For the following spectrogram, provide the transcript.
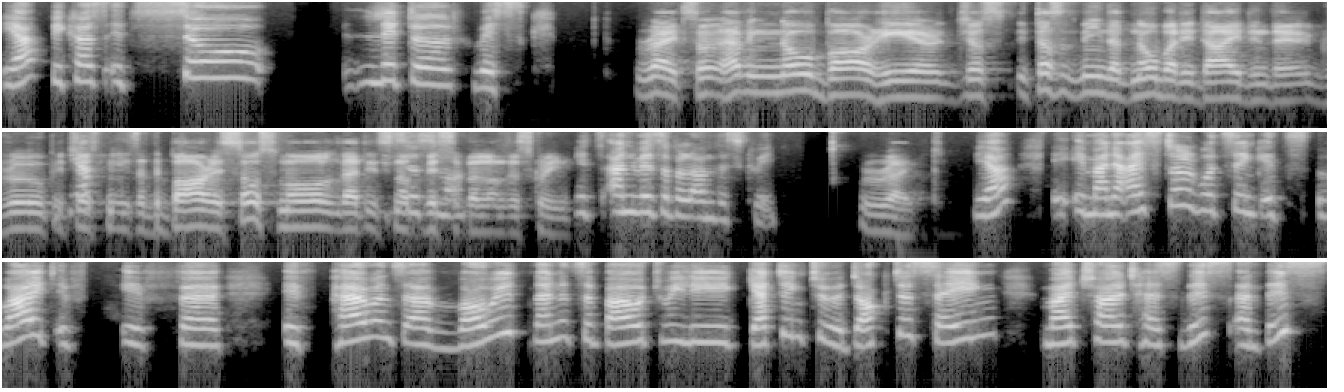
Yeah, because it's so little risk. Right. So having no bar here just it doesn't mean that nobody died in the group. It Yeah. just means that the bar is so small that it's It's not so small. visible on the screen. It's invisible on the screen. Right. yeah i meine i still would think it's right if if uh, if parents are worried then it's about really getting to a doctor saying my child has this and this.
